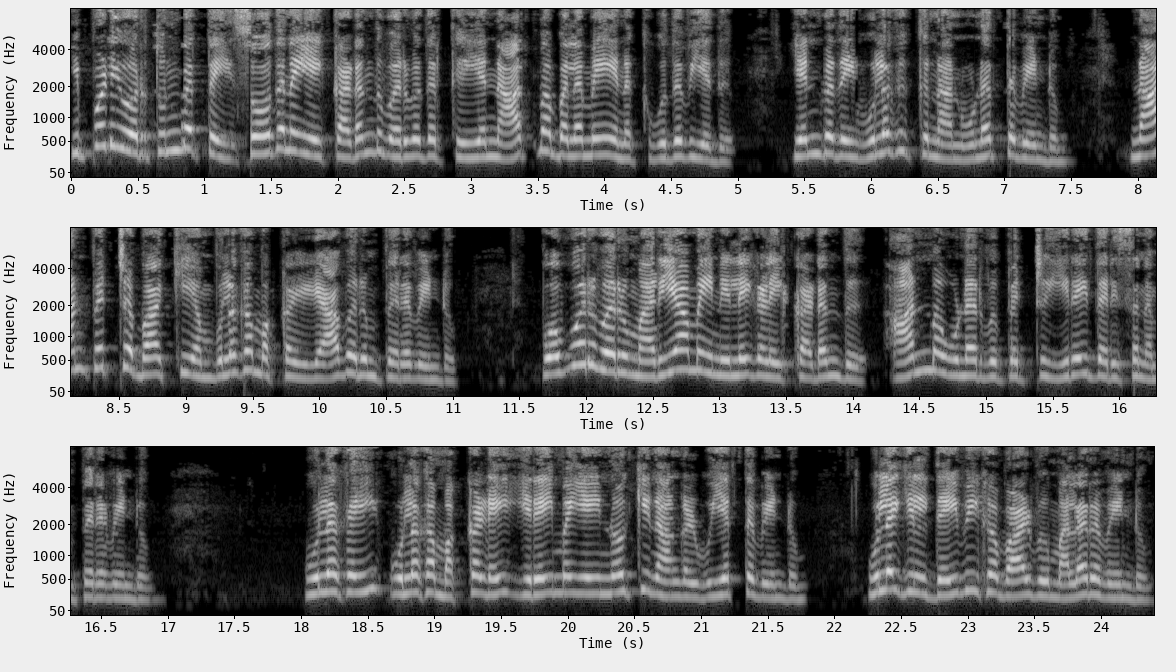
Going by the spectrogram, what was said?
இப்படி ஒரு துன்பத்தை சோதனையை கடந்து வருவதற்கு என் ஆத்ம பலமே எனக்கு உதவியது என்பதை உலகுக்கு நான் உணர்த்த வேண்டும். நான் பெற்ற பாக்கியம் உலக மக்கள் யாவரும் பெற வேண்டும். ஒவ்வொருவரும் அறியாமை நிலைகளை கடந்து ஆன்ம உணர்வு பெற்று இறை தரிசனம் பெற வேண்டும். உலகை உலக மக்களை இறைமையை நோக்கி நாங்கள் உயர்த்த வேண்டும். உலகில் தெய்வீக வாழ்வு மலர வேண்டும்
